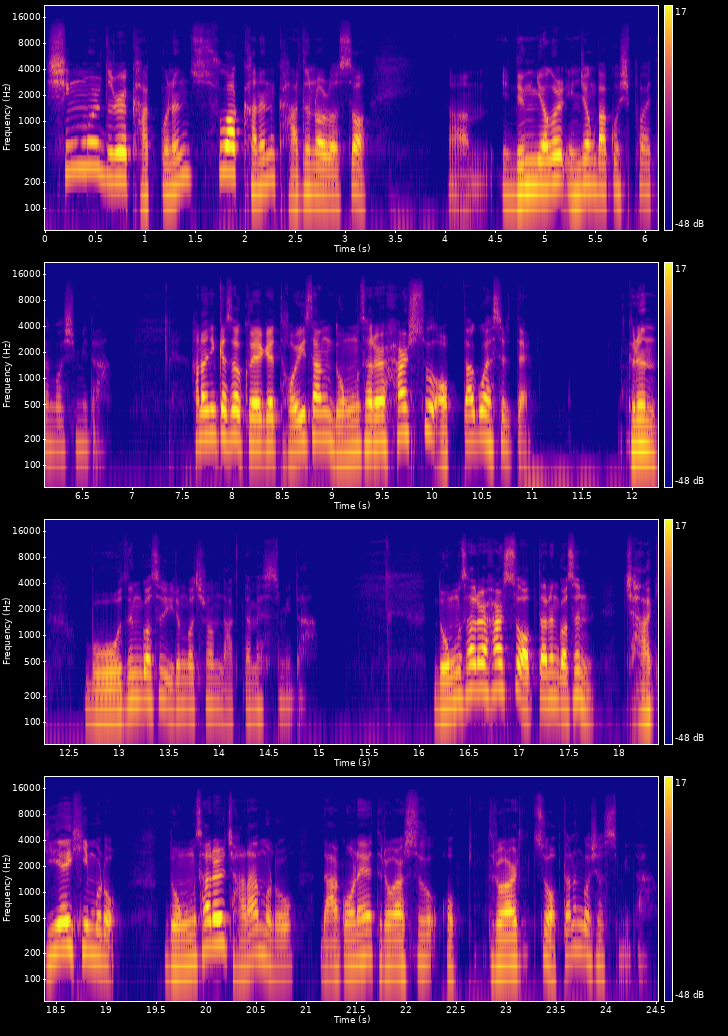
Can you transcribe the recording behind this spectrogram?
식물들을 가꾸는 수확하는 가드너로서 음, 이 능력을 인정받고 싶어 했던 것입니다. 하나님께서 그에게 더 이상 농사를 할 수 없다고 했을 때 그는 모든 것을 잃은 것처럼 낙담했습니다. 농사를 할 수 없다는 것은 자기의 힘으로 농사를 잘함으로 낙원에 들어갈 수 없, 들어갈 수 없다는 것이었습니다.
